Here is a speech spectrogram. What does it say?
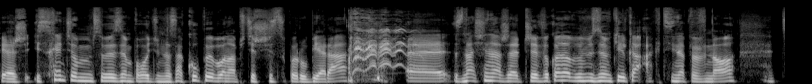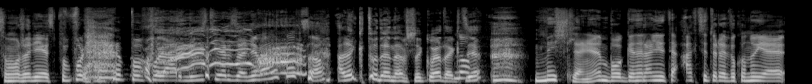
wiesz, i z chęcią bym sobie z nią pochodził na zakupy, bo ona przecież się super ubiera, e, zna się na rzeczy, wykonałbym z nią kilka akcji na pewno, co może nie jest popular, popularnym stwierdzeniem, ale to co? Ale które na przykład akcje? Myślę, nie? Bo generalnie te akcje, które wykonuje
